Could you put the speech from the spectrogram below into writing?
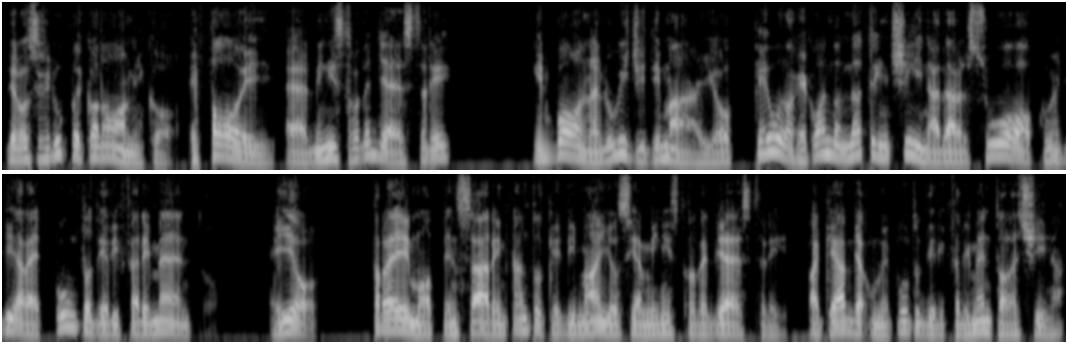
dello sviluppo economico e poi eh, ministro degli esteri il buon Luigi Di Maio, che è uno che quando è andato in Cina dal suo, dire, punto di riferimento, e io tremo a pensare intanto che Di Maio sia ministro degli esteri, ma che abbia come punto di riferimento la Cina,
